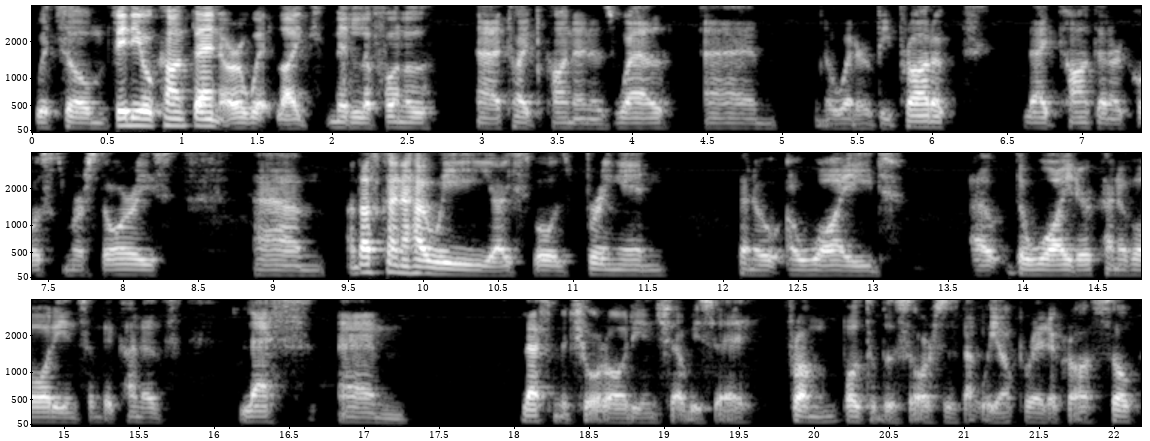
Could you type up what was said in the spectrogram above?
with some video content or with like middle of funnel uh, type content as well. Um, you know whether it be product led content or customer stories, um, and that's kind of how we, I suppose, bring in kind of a wide, uh, the wider kind of audience and the kind of less um, less mature audience, shall we say, from multiple sources that we operate across. So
